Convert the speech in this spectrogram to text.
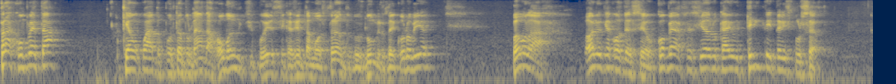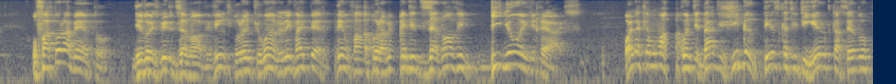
Para completar, que é um quadro, portanto, nada romântico esse que a gente está mostrando dos números da economia. Vamos lá. Olha o que aconteceu. O comércio esse ano caiu 33%. O faturamento de 2019 20 durante o ano, ele vai perder um faturamento de 19 bilhões de reais. Olha que é uma quantidade gigantesca de dinheiro que está sendo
